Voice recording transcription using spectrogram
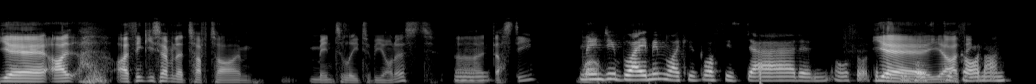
yeah, I I think he's having a tough time mentally, to be honest. Uh, Mm. Dusty. I mean, Well, do you blame him? Like, he's lost his dad and all sorts of Yeah, pieces yeah, I think- on.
